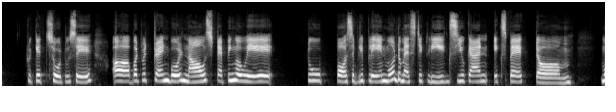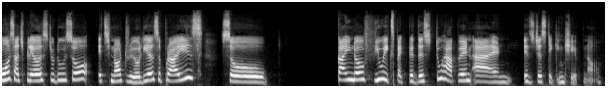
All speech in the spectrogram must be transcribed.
cricket, so to say. Uh, but with Trent Boult now stepping away to possibly play in more domestic leagues, you can expect um, more such players to do so. It's not really a surprise. So, kind of, you expected this to happen and it's just taking shape now.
